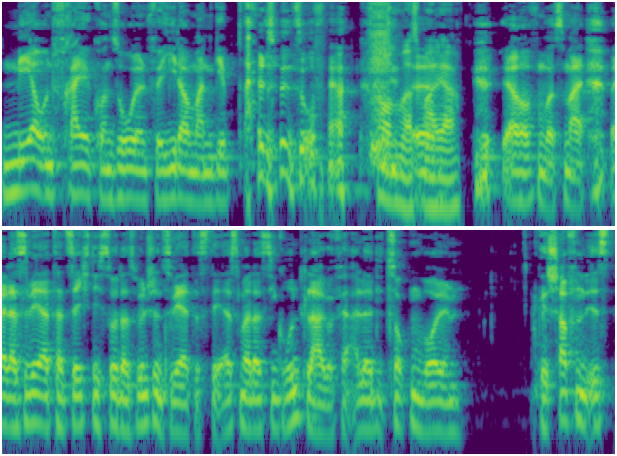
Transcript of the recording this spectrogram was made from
mehr und freie Konsolen für jedermann gibt. Also insofern. Hoffen wir es äh, mal, ja. Ja, hoffen wir es mal. Weil das wäre tatsächlich so das Wünschenswerteste. Erstmal, dass die Grundlage für alle, die zocken wollen, geschaffen ist.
